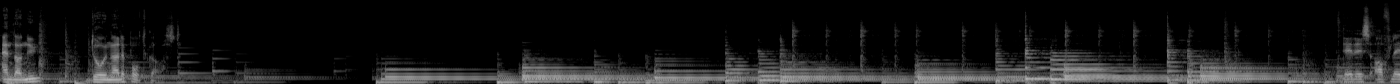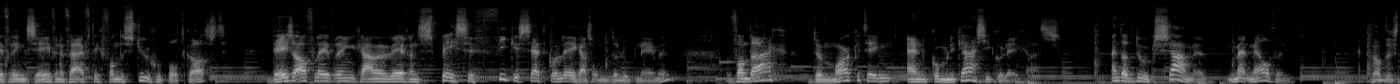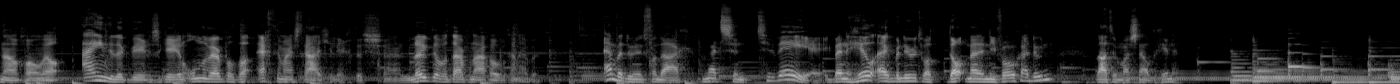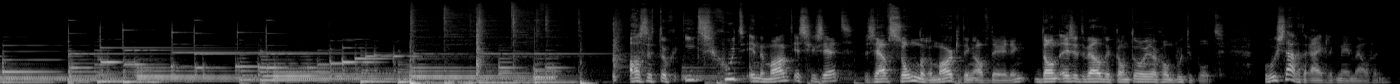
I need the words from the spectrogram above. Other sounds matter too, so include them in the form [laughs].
En dan nu door naar de podcast. Dit is aflevering 57 van de Stuurgroep podcast. Deze aflevering gaan we weer een specifieke set collega's onder de loep nemen. Vandaag de marketing- en communicatiecollega's. En dat doe ik samen met Melvin. Dat is nou gewoon wel eindelijk weer eens een keer een onderwerp dat wel echt in mijn straatje ligt. Dus eh, leuk dat we het daar vandaag over gaan hebben. En we doen het vandaag met z'n tweeën. Ik ben heel erg benieuwd wat dat met een niveau gaat doen. Laten we maar snel beginnen. Als er toch iets goed in de markt is gezet, zelfs zonder een marketingafdeling, dan is het wel de kantoorjargon boetepot. Hoe staat het er eigenlijk mee, Melvin?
